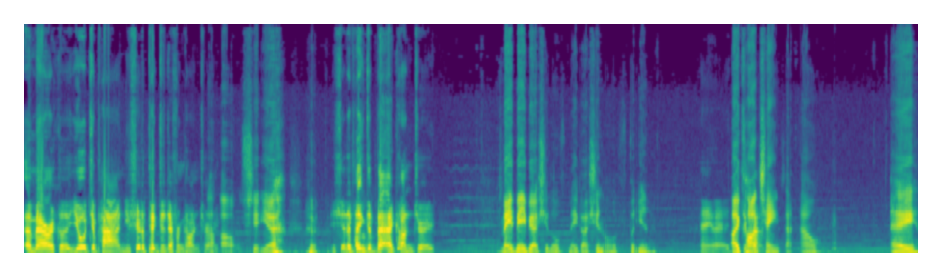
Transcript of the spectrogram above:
America. You're Japan. You should have picked a different country. Uh, oh, shit, yeah. You should have picked a better country. maybe, maybe I should have, maybe I shouldn't have, but you know. Anyway, I Japan- can't change that now. Hey,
